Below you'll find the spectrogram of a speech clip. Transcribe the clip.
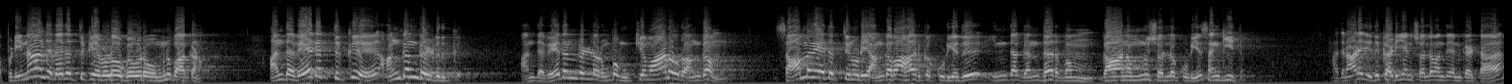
அப்படின்னா அந்த வேதத்துக்கு எவ்வளவு கௌரவம்னு பார்க்கணும். அந்த வேதத்துக்கு அங்கங்கள் இருக்கு. அந்த வேதங்கள்ல ரொம்ப முக்கியமான ஒரு அங்கம் சாமவேதத்தினுடைய அங்கமாக இருக்கக்கூடியது இந்த கந்தர்வம் கானம்னு சொல்லக்கூடிய சங்கீதம். அதனால இதுக்கு அடியன் சொல்ல வந்தேன்னு கேட்டா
